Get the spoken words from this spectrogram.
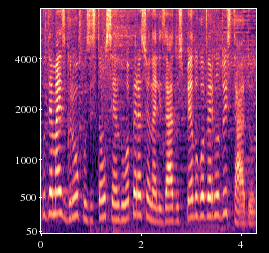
os demais grupos estão sendo operacionalizados pelo governo do estado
